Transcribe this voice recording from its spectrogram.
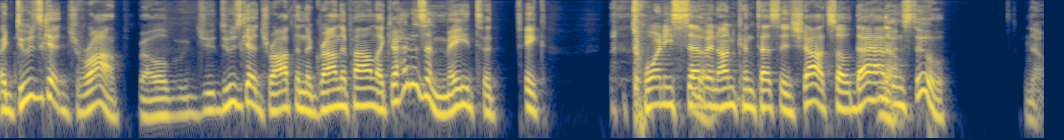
Like, dudes get dropped, bro. Dudes get dropped in the ground and pound. Like, your head isn't made to take 27 uncontested shots. So that happens too. No.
